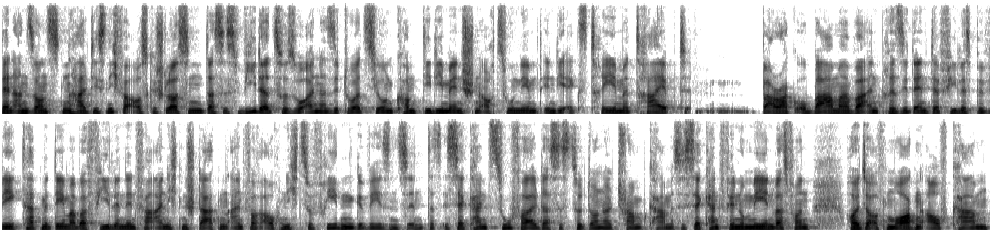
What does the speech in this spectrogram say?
denn ansonsten halte ich es nicht für ausgeschlossen, dass es wieder zu so einer Situation kommt, die die Menschen auch zunehmend in die Extreme treibt. Barack Obama war ein Präsident, der vieles bewegt hat, mit dem aber viele in den Vereinigten Staaten einfach auch nicht zufrieden gewesen sind. Das ist ja kein Zufall, dass es zu Donald Trump kam. Es ist ja kein Phänomen, was von heute auf morgen aufkam,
